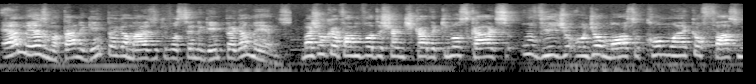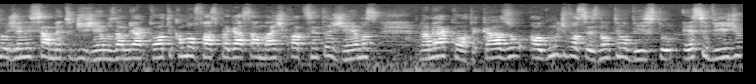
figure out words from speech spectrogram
é a mesma, tá? Ninguém pega mais do que você, ninguém pega menos. Mas de qualquer forma, vou deixar indicado aqui nos cards um vídeo onde eu mostro como é que eu faço meu gerenciamento de gemas na minha conta e como eu faço para gastar mais de 400 gemas na minha conta. Caso algum de vocês não tenham visto esse vídeo,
